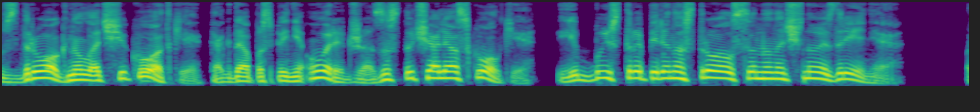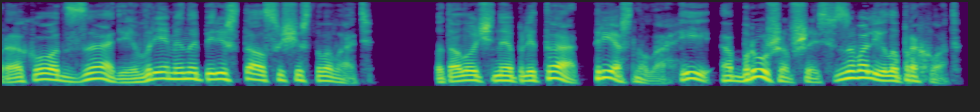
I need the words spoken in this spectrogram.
Вздрогнул от щекотки, когда по спине Ориджа застучали осколки, и быстро перенастроился на ночное зрение. Проход сзади временно перестал существовать. Потолочная плита треснула и, обрушившись, завалила проход.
